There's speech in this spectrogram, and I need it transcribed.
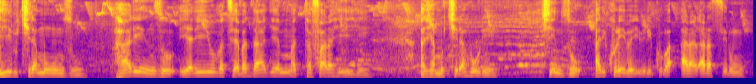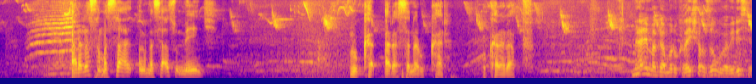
yirukira mu nzu hari inzu yari yubatse y'abadage y'amatafari ahiye ajya mu kirahure cy'inzu ari kureba ibiri kuba ara- arasira umwe ararasa amasa- amasasu menshi. Arasa na rukara rukara arapfa. Muri ayo magambo rukara yishe abazungu babiri se?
